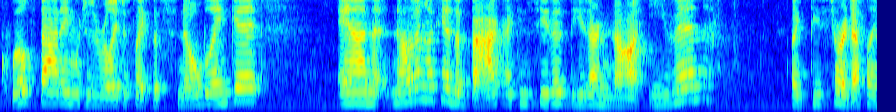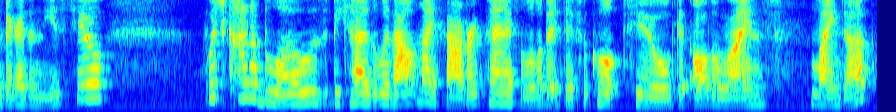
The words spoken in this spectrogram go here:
quilt batting which is really just like the snow blanket. And now that I'm looking at the back I can see that these are not even. Like these two are definitely bigger than these two which kind of blows because without my fabric pen, it's a little bit difficult to get all the lines lined up.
